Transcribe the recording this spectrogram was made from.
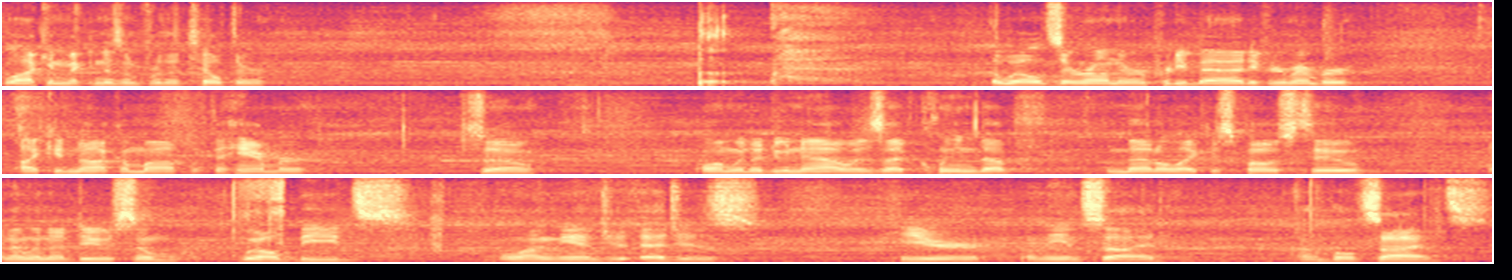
locking mechanism for the tilter. The welds that are on there are pretty bad. If you remember, I could knock them off with a hammer. So all I'm going to do now is I've cleaned up the metal like you're supposed to, and I'm going to do some weld beads along the edges here on the inside on both sides.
